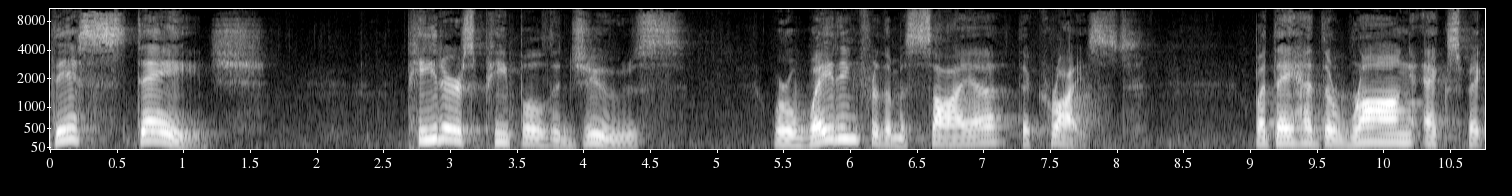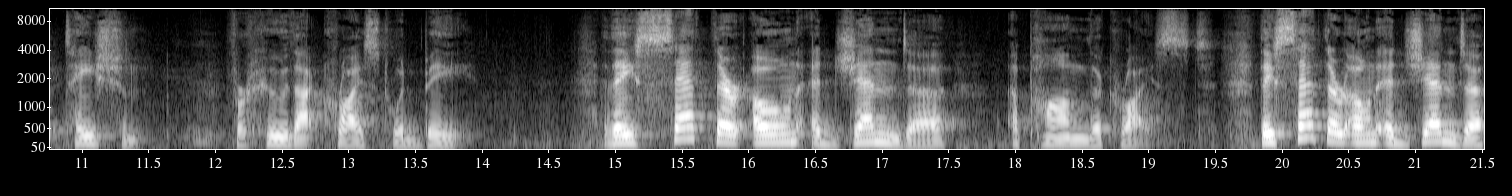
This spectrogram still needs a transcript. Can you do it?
this stage, Peter's people, the Jews, were waiting for the Messiah, the Christ, but they had the wrong expectation for who that Christ would be. They set their own agenda upon the Christ. They set their own agenda.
